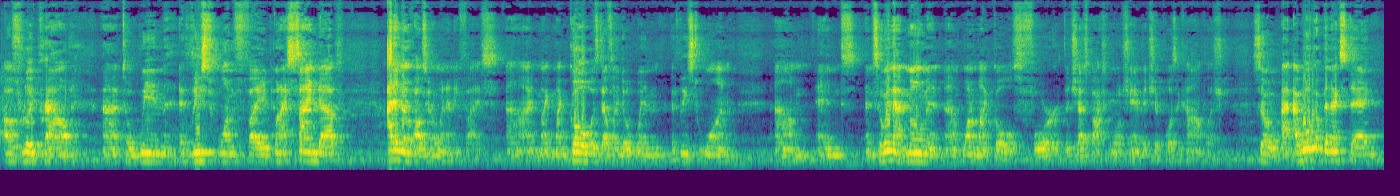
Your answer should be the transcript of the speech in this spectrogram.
I was really proud uh, to win at least one fight. When I signed up, I didn't know if I was going to win any fights. Uh, my, my goal was definitely to win at least one. Um, and and so in that moment, uh, one of my goals for the chess boxing world championship was accomplished. So I, I woke up the next day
